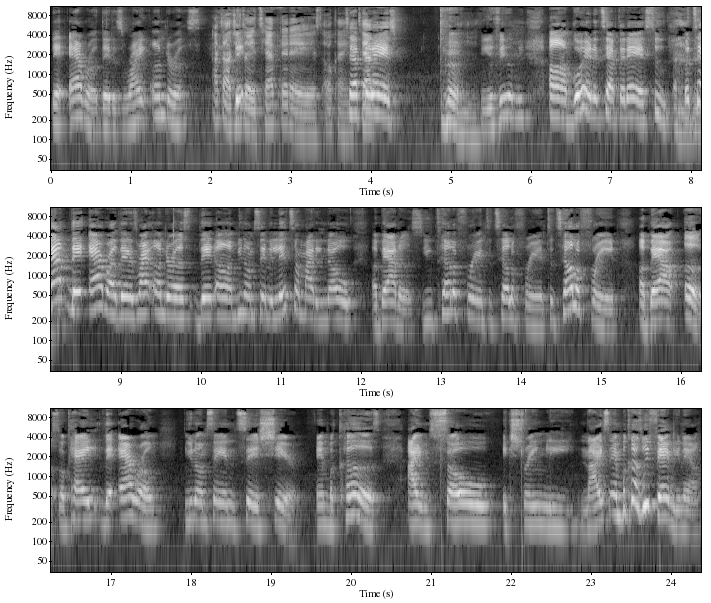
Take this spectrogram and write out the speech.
that arrow that is right under us. I thought you That- said tap that ass. Okay. Tap, that ass. you feel me? Um, go ahead and tap that ass too. But tap that arrow that is right under us that um, you know what I'm saying, to let somebody know about us. You tell a friend to tell a friend to tell a friend about us, okay? The arrow, you know what I'm saying, says share. And because I am so extremely nice, and because we family now,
